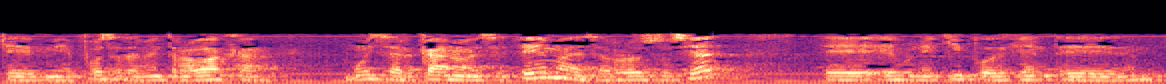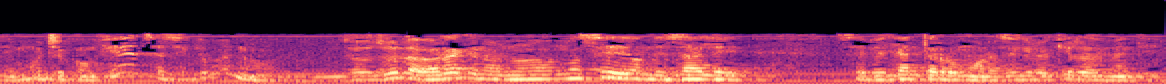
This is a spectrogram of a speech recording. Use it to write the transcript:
que mi esposa también trabaja muy cercano a ese tema, desarrollo social, eh, es un equipo de gente de, de mucha confianza, así que bueno, yo, yo la verdad que no, no, no sé de dónde sale semejante rumor, así que lo quiero desmentir.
